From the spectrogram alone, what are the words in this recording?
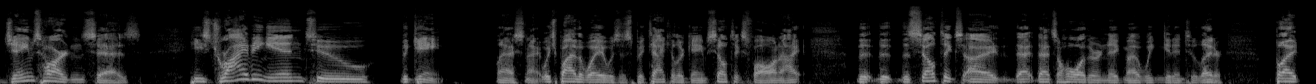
James Harden says he's driving into the game last night, which by the way was a spectacular game. Celtics fall, and I the the, the Celtics. I that that's a whole other enigma we can get into later, but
